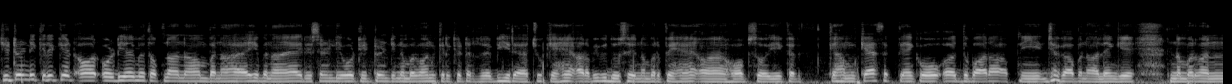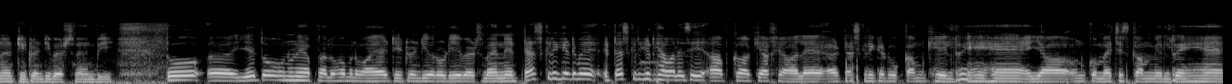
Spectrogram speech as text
ٹی ٹوینٹی کرکٹ اور او ڈی آئی میں تو اپنا نام بنایا ہی بنایا ہے۔ ریسنٹلی وہ T twenty number one cricketer بھی رہ چکے ہیں اور ابھی بھی دوسرے نمبر پہ ہیں۔ ہوپ سو یہ کر کہ ہم کہہ سکتے ہیں کہ وہ دوبارہ اپنی جگہ بنا لیں گے number one T twenty batsman بھی۔ تو یہ تو انہوں نے اپنا لوہا بنوایا ہے ٹی ٹوینٹی اور او ڈی آئی بیٹس مین نے۔ ٹیسٹ کرکٹ میں ٹیسٹ کرکٹ کے حوالے سے آپ کا کیا خیال ہے؟ ٹیسٹ کرکٹ وہ کم کھیل رہے ہیں یا ان کو میچز کم مل رہے ہیں؟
